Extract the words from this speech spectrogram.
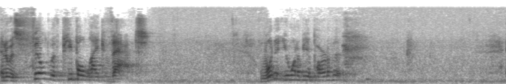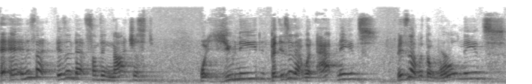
and it was filled with people like that, wouldn't you want to be a part of it? And is that, isn't that something not just what you need, but isn't that what App needs? Isn't that what the world needs?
